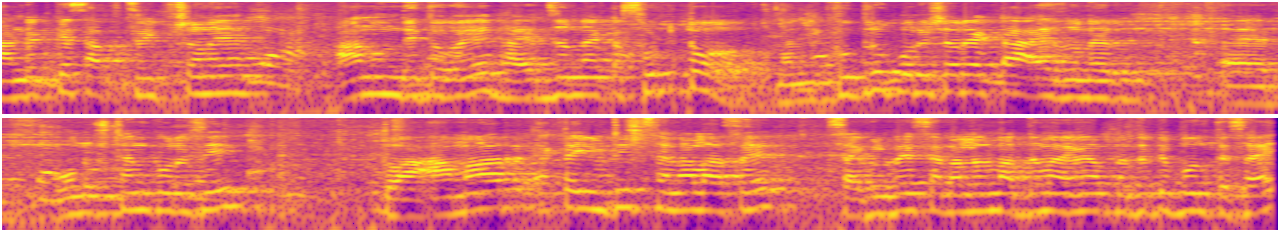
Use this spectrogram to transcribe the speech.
হান্ড্রেড কে সাবস্ক্রিপশনে আনন্দিত হয়ে ভাইয়ের জন্য একটা ছোট্ট মানে ক্ষুদ্র পরিসরে একটা আয়োজনের আহ, অনুষ্ঠান করেছি তো আমার একটা ইউটিউব চ্যানেল আছে সাইফুল ভাই চ্যানেলের মাধ্যমে আমি আপনাদেরকে বলতে চাই।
